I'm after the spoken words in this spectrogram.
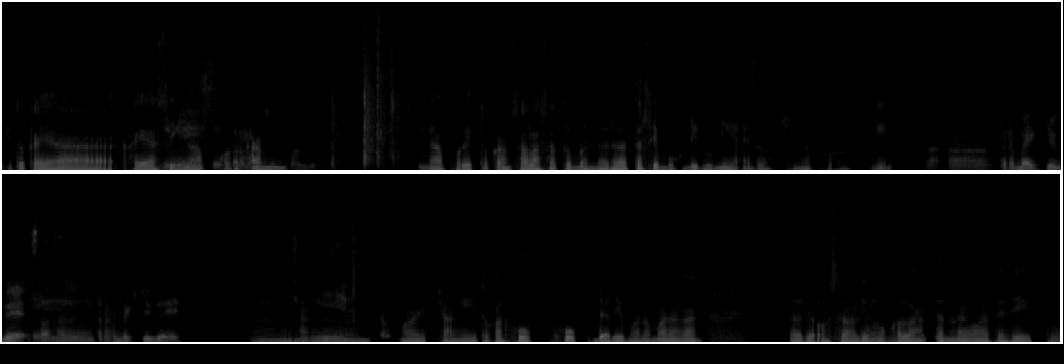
Itu kayak kayak Indonesia Singapura kan. termasuk bagus. Singapura itu kan salah satu bandara tersibuk di dunia itu Singapura. Ngi-. Terbaik juga ya, salah satu yang terbaik juga ya. Hmm, Canggih ya? hmm, terbaik canggih itu kan hub hub dari mana-mana kan. Dari Australia mau ke Hmm. London lewatnya sih itu.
